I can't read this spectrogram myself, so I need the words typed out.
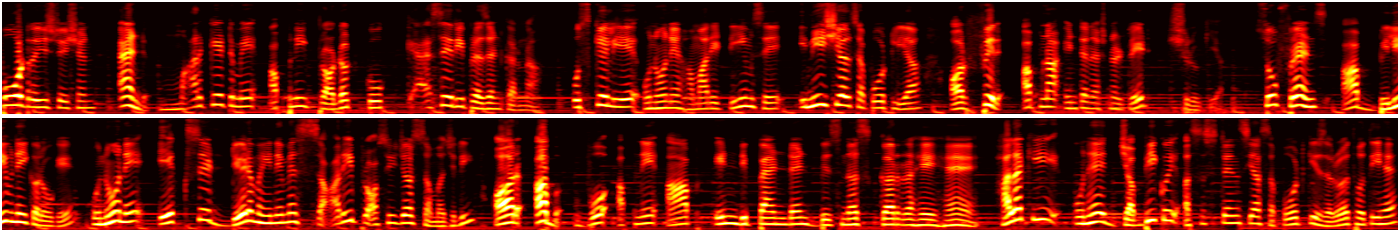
port registration and market में अपनी प्रोडक्ट को कैसे रिप्रेजेंट करना, उसके लिए उन्होंने हमारी टीम से इनिशियल सपोर्ट लिया और फिर अपना इंटरनेशनल ट्रेड शुरू किया। सो so फ्रेंड्स आप बिलीव नहीं करोगे, उन्होंने एक से डेढ़ महीने में सारी प्रोसीजर समझ ली और अब वो अपने आप इंडिपेंडेंट बिज़नेस कर रहे हैं। हालाँकि उन्हें जब भी कोई असिस्टेंस या सपोर्ट की ज़रूरत होती है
